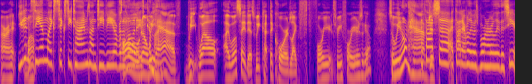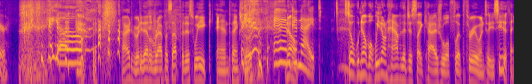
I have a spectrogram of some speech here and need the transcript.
All right. You didn't well- see him like sixty times on TV over the Oh holidays. no, Come we on. have. We well, I will say this: we cut the cord like four year, three, four years ago. So we don't I have thought just. uh, I thought Everly was born early this year. hey yo, All right, everybody, that'll wrap us up for this week, and thanks for listening. and No. good night. So no, but we don't have the just like casual flip through until you see the thing.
